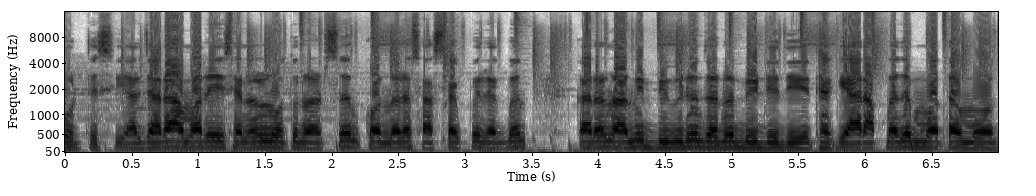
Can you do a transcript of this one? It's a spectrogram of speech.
করতেছি। আর যারা আমার এই চ্যানেল নতুন আসছেন কর্নারে সাবস্ক্রাইব করে রাখবেন। কারণ আমি বিভিন্ন ধরনের ভিডিও দিয়ে থাকি। আর আপনাদের মতামত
